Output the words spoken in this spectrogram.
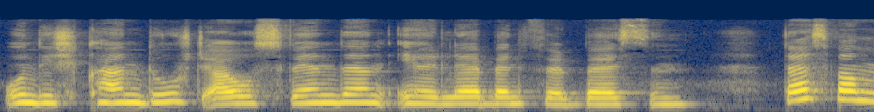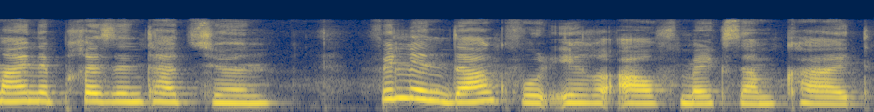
und ich kann durch Auswandern ihr Leben verbessern. Das war meine Präsentation. Vielen Dank für Ihre Aufmerksamkeit.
